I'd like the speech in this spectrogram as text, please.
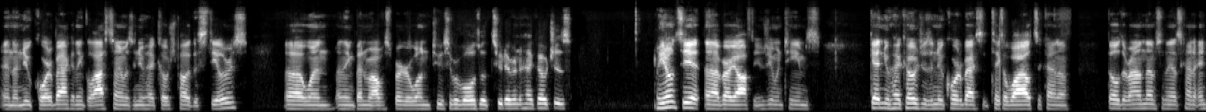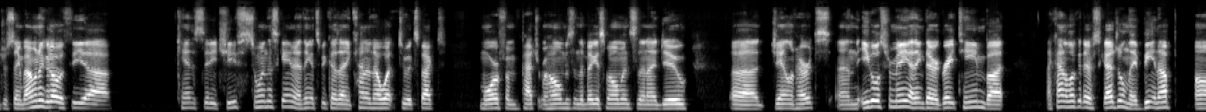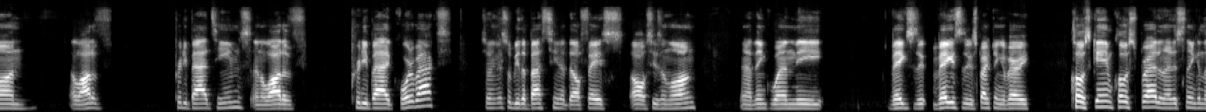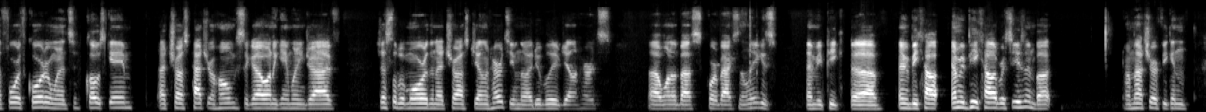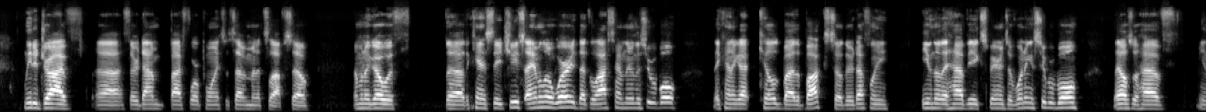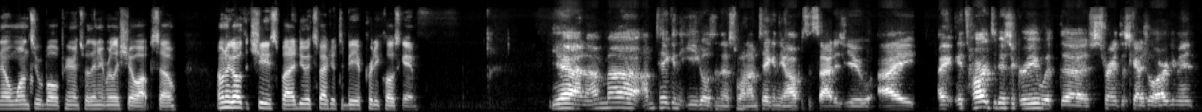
and a new quarterback. I think the last time was a new head coach, probably the Steelers, uh, when I think Ben Roethlisberger won two Super Bowls with two different head coaches. You don't see it uh, very often. Usually, when teams get new head coaches and new quarterbacks, it takes a while to kind of build around them. Something that's kind of interesting. But I'm going to go with the uh, Kansas City Chiefs to win this game. And I think it's because I kind of know what to expect more from Patrick Mahomes in the biggest moments than I do uh, Jalen Hurts. And the Eagles, for me, I think they're a great team, but I kind of look at their schedule and they've beaten up on a lot of pretty bad teams and a lot of pretty bad quarterbacks. So I think this will be the best team that they'll face all season long. And I think when the Vegas Vegas is expecting a very close game, close spread, and I just think in the fourth quarter when it's a close game, I trust Patrick Mahomes to go on a game-winning drive just a little bit more than I trust Jalen Hurts, even though I do believe Jalen Hurts uh, one of the best quarterbacks in the league. Is MVP uh, MVP cal- MVP caliber season, but I'm not sure if he can lead a drive uh, if they're down by four points with seven minutes left. So I'm gonna go with uh, the Kansas City Chiefs. I am a little worried that the last time they were in the Super Bowl, they kind of got killed by the Bucs. So they're definitely, even though they have the experience of winning a Super Bowl, they also have you know one Super Bowl appearance where they didn't really show up. So I'm gonna go with the Chiefs, but I do expect it to be a pretty close game. Yeah, and I'm uh, I'm taking the Eagles in this one. I'm taking the opposite side as you. I, I it's hard to disagree with the strength of schedule argument.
